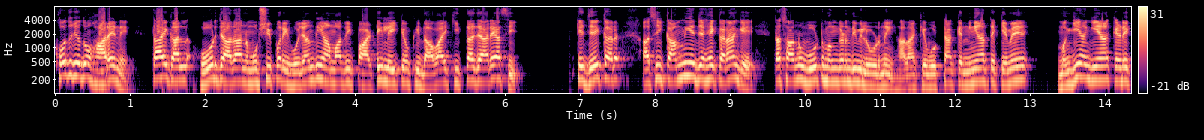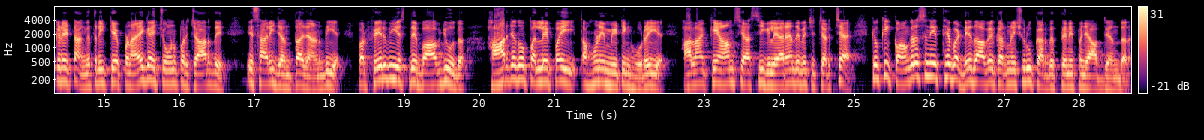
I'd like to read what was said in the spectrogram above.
ਖੁਦ ਜਦੋਂ ਹਾਰੇ ਨੇ, ਤਾਂ ਇਹ ਗੱਲ ਹੋਰ ਜ਼ਿਆਦਾ ਨਮੋਸ਼ੀ ਭਰੀ ਹੋ ਜਾਂਦੀ ਆਮ ਆਦਮੀ ਪਾਰਟੀ ਲਈ, ਕਿਉਂਕਿ ਦਾਅਵਾ ਇਹ ਕੀਤਾ ਜਾ ਰਿਹਾ ਸੀ ਕਿ ਜੇਕਰ ਅਸੀਂ ਕੰਮ ਹੀ ਅਜਿਹੇ ਕਰਾਂਗੇ, ਤਾਂ ਸਾਨੂੰ ਵੋਟ ਮੰਗਣ ਦੀ ਵੀ ਲੋੜ ਨਹੀਂ। ਹਾਲਾਂਕਿ ਵੋਟਾਂ ਕਿੰਨੀਆਂ ਤੇ ਕਿਵੇਂ ਮੰਗੀਆਂ ਗਈਆਂ, ਕਿਹੜੇ-ਕਿਹੜੇ ਢੰਗ ਤਰੀਕੇ ਅਪਣਾਏ ਗਏ ਚੋਣ ਪ੍ਰਚਾਰ ਦੇ, ਇਹ ਸਾਰੀ ਜਨਤਾ ਜਾਣਦੀ ਹੈ। ਪਰ ਫਿਰ ਵੀ ਇਸ ਦੇ ਬਾਵਜੂਦ ਹਾਰ ਜਦੋਂ ਪੱਲੇ ਪਈ, ਤਾਂ ਹੁਣ ਇਹ ਮੀਟਿੰਗ ਹੋ ਰਹੀ ਹੈ। ਹਾਲਾਂਕਿ ਆਮ ਸਿਆਸੀ ਗਲਿਆਰਿਆਂ ਦੇ ਵਿੱਚ ਚਰਚਾ ਹੈ, ਕਿਉਂਕਿ ਕਾਂਗਰਸ ਨੇ ਇੱਥੇ ਵੱਡੇ ਦਾਅਵੇ ਕਰਨੇ ਸ਼ੁਰੂ ਕਰ ਦਿੱਤੇ ਨੇ ਪੰਜਾਬ ਦੇ ਅੰਦਰ।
